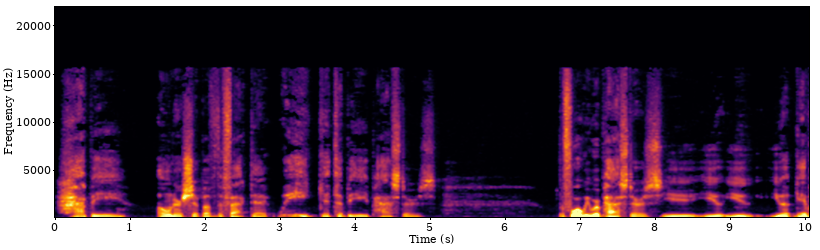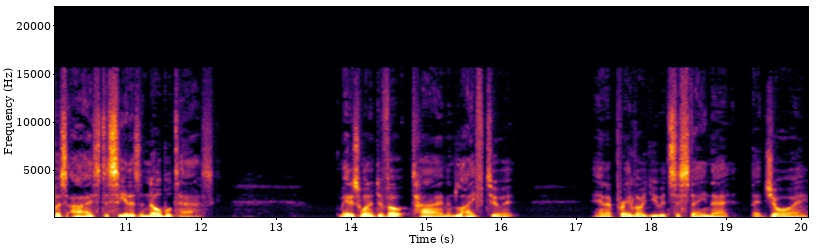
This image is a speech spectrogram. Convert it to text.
happy ownership of the fact that we get to be pastors. Before we were pastors, you, you, you, you gave us eyes to see it as a noble task. Made us want to devote time and life to it. And I pray, Lord, you would sustain that, that joy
